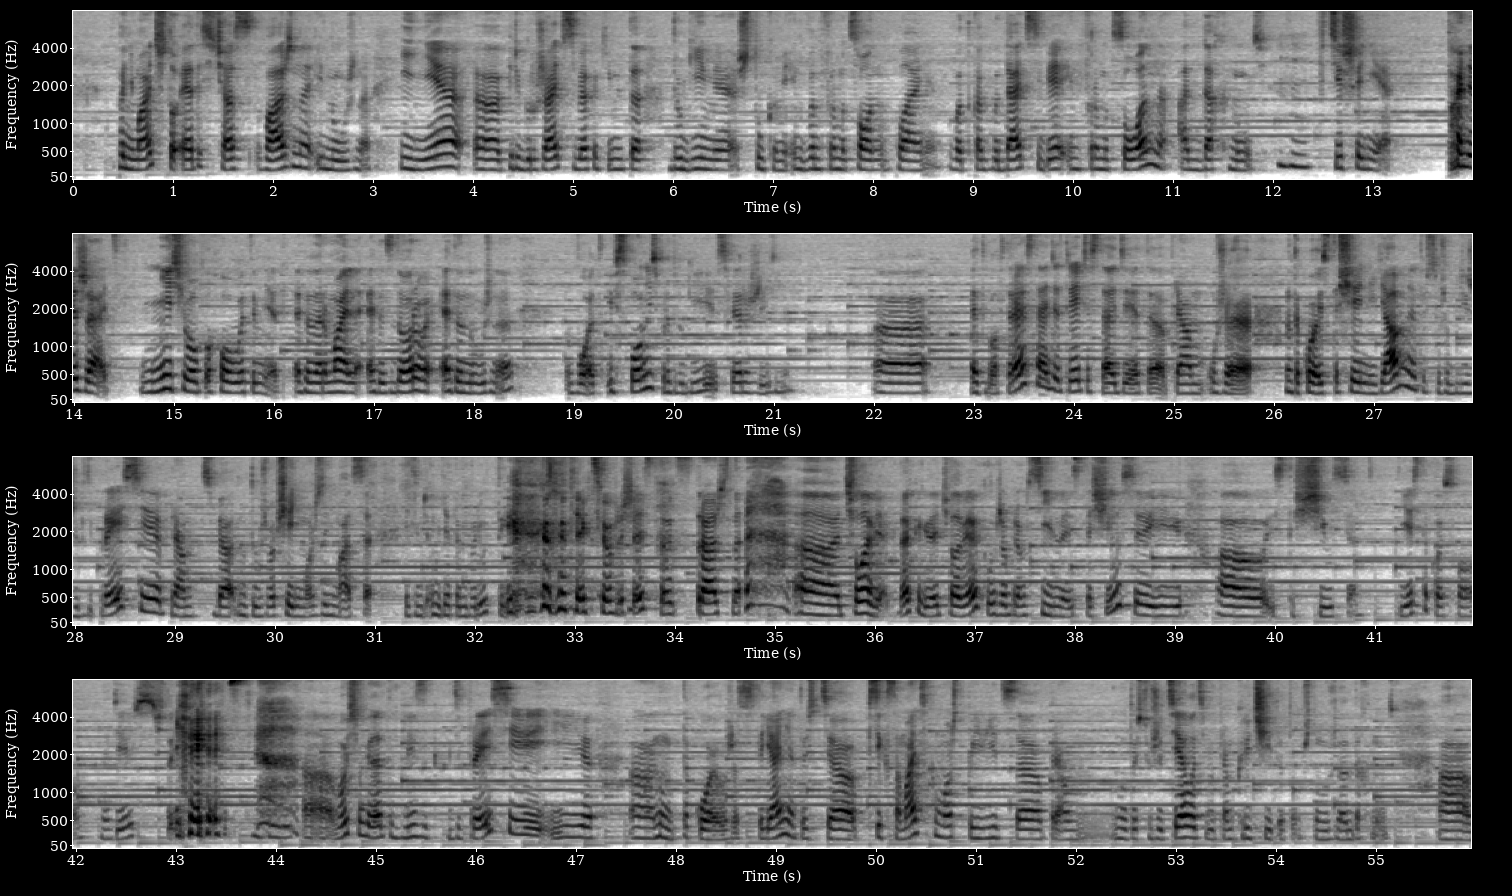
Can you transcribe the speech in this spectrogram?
Понимать, что это сейчас важно и нужно. И не э, перегружать себя какими-то другими штуками в информационном плане. Вот как бы дать себе информационно отдохнуть mm-hmm. в тишине, полежать Ничего плохого в этом нет. Это нормально, это здорово, это нужно. Вот, и вспомнить про другие сферы жизни. А, это была вторая стадия. Третья стадия — это прям уже ну, такое истощение явное, то есть уже ближе к депрессии, прям тебя, ну, ты уже вообще не можешь заниматься этим, я так говорю, ты, я к тебе обращаюсь, становится страшно. А, человек, да, когда человек уже прям сильно истощился и а, истощился. Есть такое слово? Надеюсь, что есть. А, в общем, когда ты близок к депрессии и а, ну, такое уже состояние, то есть а, психосоматика может появиться прям, ну, то есть уже тело тебе прям кричит о том, что нужно отдохнуть,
